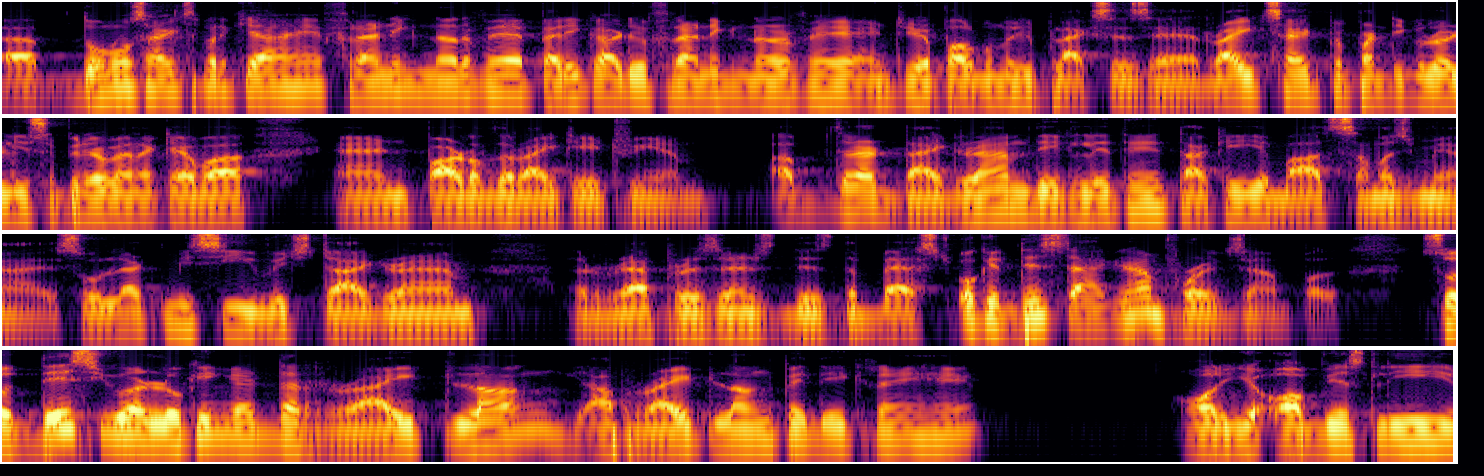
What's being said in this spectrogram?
दोनों साइड्स पर क्या है? फ्रेनिक नर्व है पेरिकार्डियो फ्रेनिक नर्व है एंटीरियर पल्मोनरी प्लेक्सेस है। राइट साइड पे particularly superior vena cava and part of the right atrium अब जरा डायग्राम देख लेते हैं ताकि ये बात समझ में आए। So let me see which diagram represents this the best okay this diagram for example so this you are looking at the right lung आप राइट right लंग पे देख रहे हैं। और ये ऑब्वियसली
